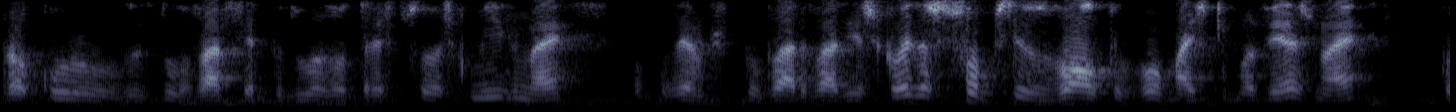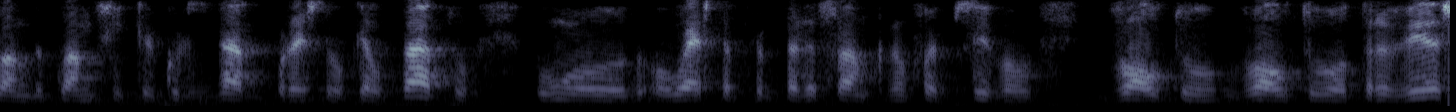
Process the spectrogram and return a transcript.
procuro levar sempre duas ou três pessoas comigo, não é? Podemos provar várias coisas. Se for preciso, volto, vou mais que uma vez, não é? Quando, quando fica curiosidade por este ou aquele prato, um ou, ou esta preparação que não foi possível, volto, volto outra vez.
